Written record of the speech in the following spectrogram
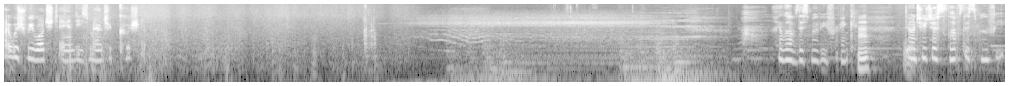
I wish we watched Andy's magic cushion. I love this movie, Frank. Hmm? Don't you just love this movie?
